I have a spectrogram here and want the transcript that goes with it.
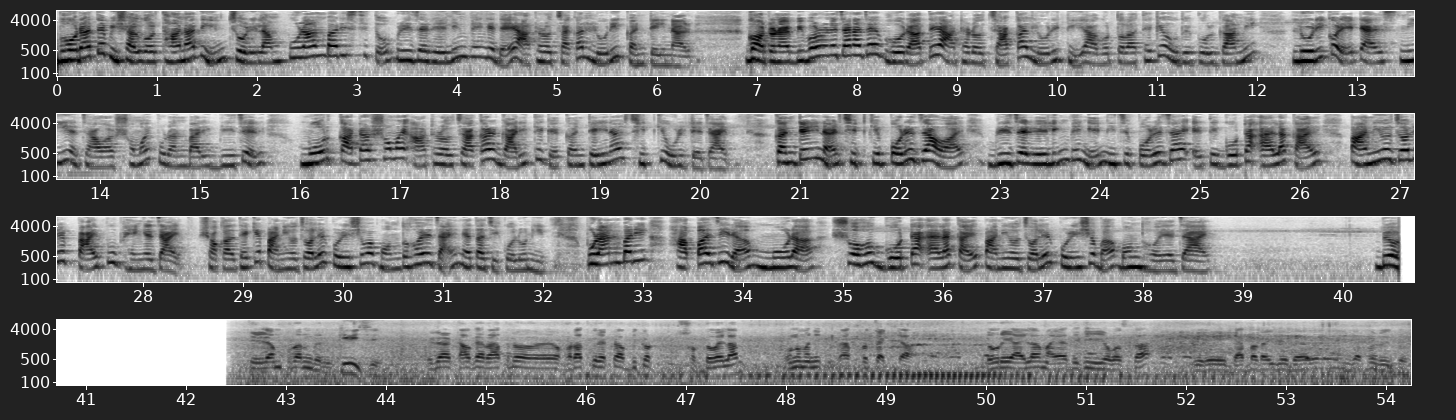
ভোরাতে বিশালগড় থানাধীন চরিলাম পুরান বাড়িস্থিত ব্রিজের রেলিং ভেঙে দেয় আঠারো চাকার লরি কন্টেইনার। ঘটনার বিবরণে জানা যায়, ভোর রাতে আঠারো চাকার লরিটি আগরতলা থেকে উদয়পুরগামী লরি করে টাইলস নিয়ে যাওয়ার সময় পুরানবাড়ি ব্রিজের মোড় কাটার সময় আঠারো চাকার গাড়ি থেকে কন্টেইনার ছিটকে উল্টে যায়। কন্টেইনার ছিটকে পড়ে যাওয়ায় ব্রিজের রেলিং ভেঙে নিচে পড়ে যায়, এতে গোটা এলাকায় পানীয় জলের পাইপও ভেঙে যায়। সকাল থেকে পানীয় জলের পরিষেবা বন্ধ হয়ে যায় নেতাজি কলোনি। পুরানবাড়ি হাপাজিরা মোড়া সহ গোটা এলাকায় পানীয় জলের পরিষেবা বন্ধ হয়ে যায়। কি হয়েছে এটা কালকে রাত্রে হঠাৎ করে একটা বিকট শব্দ পাইলাম। অনুমানিক রাত্র চারটা। দৌড়ে আইলাম আয়া দেখি এই অবস্থা। ডাব্বাটা যে রয়েছে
